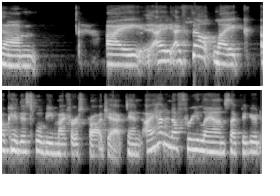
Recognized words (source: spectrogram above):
um, I, I I felt like okay, this will be my first project, and I had enough freelance. I figured,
